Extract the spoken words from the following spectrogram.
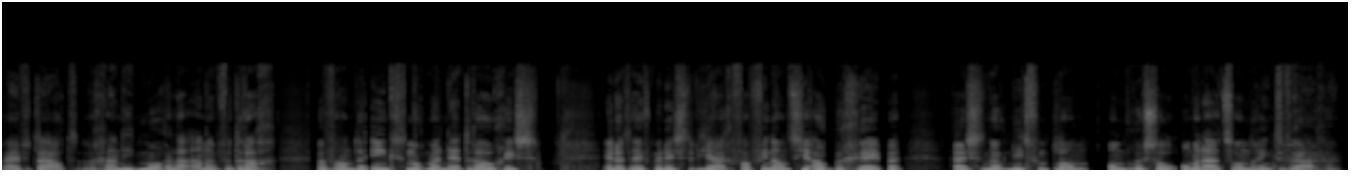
Vrij vertaald, we gaan niet morrelen aan een verdrag waarvan de inkt nog maar net droog is. En dat heeft minister De Jager van Financiën ook begrepen. Hij is dan ook niet van plan om Brussel om een uitzondering te vragen.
